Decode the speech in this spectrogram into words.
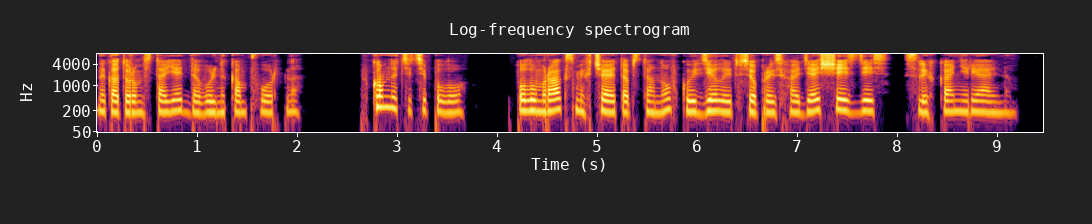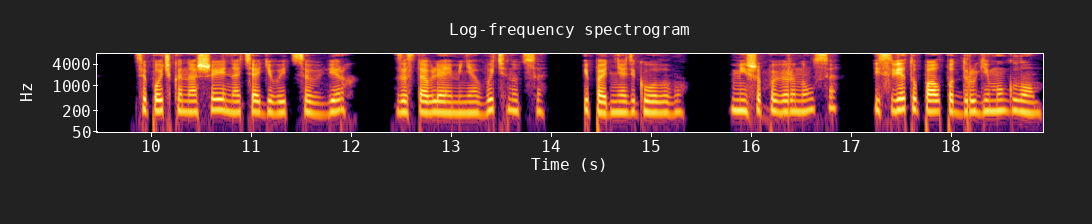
на котором стоять довольно комфортно. В комнате тепло. Полумрак смягчает обстановку и делает все происходящее здесь слегка нереальным. Цепочка на шее натягивается вверх, заставляя меня вытянуться и поднять голову. Миша повернулся, и свет упал под другим углом,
